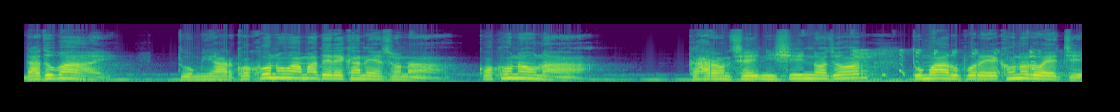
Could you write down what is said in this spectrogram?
দাদু ভাই তুমি আর কখনো আমাদের এখানে এসো না কখনো না। কারণ সেই নিশির নজর তোমার উপরে এখনও রয়েছে।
